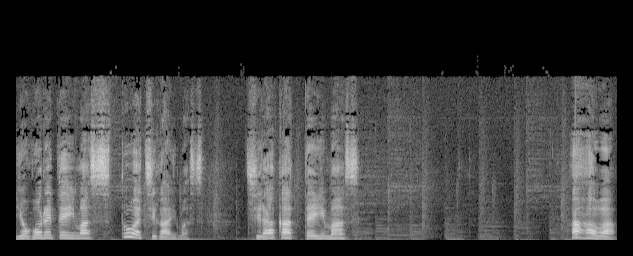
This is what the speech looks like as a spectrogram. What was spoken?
汚れていますとは違います。散らかっています。母は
